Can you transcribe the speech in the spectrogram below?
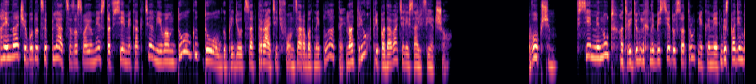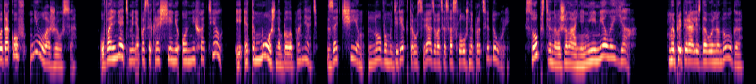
а иначе буду цепляться за свое место всеми когтями, и вам долго-долго придется тратить фонд заработной платы на трех преподавателей сольфеджио. В общем, в семь минут, отведенных на беседу с сотрудниками, господин Будаков не уложился. Увольнять меня по сокращению он не хотел, и это можно было понять. Зачем новому директору связываться со сложной процедурой? Собственного желания не имела я. Мы припирались довольно долго,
